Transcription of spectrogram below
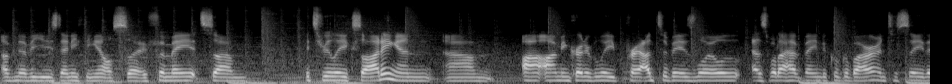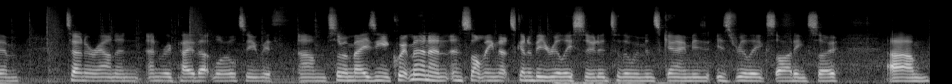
I've never used anything else. So for me it's um, it's really exciting and um, I'm incredibly proud to be as loyal as what I have been to Kookaburra and to see them turn around and, and repay that loyalty with um, some amazing equipment and, and something that's going to be really suited to the women's game is, is really exciting. So um,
